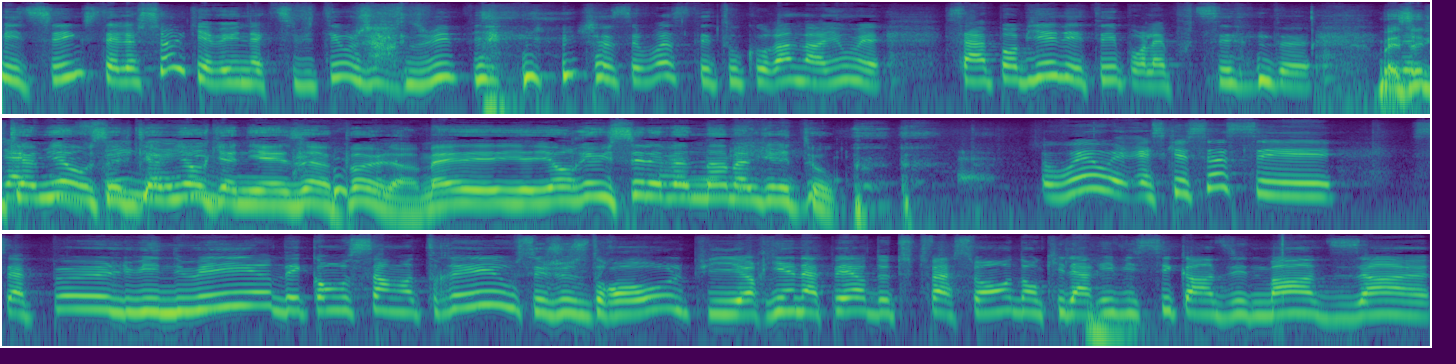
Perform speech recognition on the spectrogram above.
Meeting, c'était le seul qui avait une activité aujourd'hui. Puis je sais pas si c'était tout courant, Marion, mais ça n'a pas bien été pour la poutine de. Mais c'est le camion, c'est le camion qui a niaisé un peu là. Mais ils ont réussi l'événement malgré tout. Oui, oui. Est-ce que ça, c'est. Ça peut lui nuire, déconcentrer, ou c'est juste drôle, puis il a rien à perdre de toute façon? Donc, il arrive ici candidement en disant euh,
